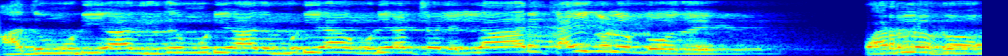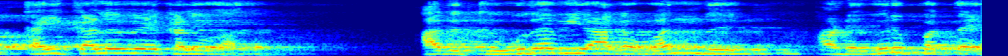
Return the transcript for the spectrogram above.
அது முடியாது இது முடியாது முடியாது முடியாதுன்னு சொல்லி எல்லாரும் கை கொள்ளும் போது பரலோகம் கை கழுவே கழுவாது. அதுக்கு உதவியாக வந்து அவனுடைய விருப்பத்தை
